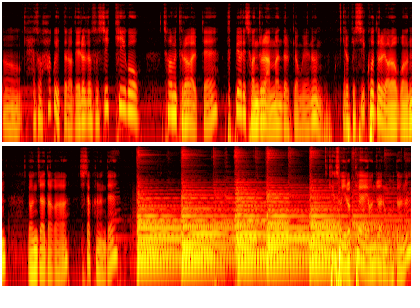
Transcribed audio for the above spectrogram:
어, 계속 하고 있더라도 예를 들어서 C 키곡 처음에 들어갈 때 특별히 전주를 안 만들 경우에는 이렇게 C 코드를 여러 번 연주하다가 시작하는데 계속 이렇게 연주하는 것보다는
